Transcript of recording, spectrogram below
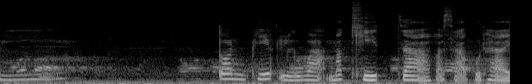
นี่ต้นพริกหรือว่ามะคิดจ้าภาษาผู้ไทย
